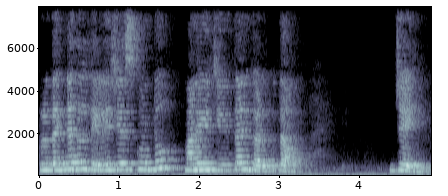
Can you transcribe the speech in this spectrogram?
కృతజ్ఞతలు తెలియజేసుకుంటూ మనం ఈ జీవితాన్ని గడుపుతాం. జై హింద్.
